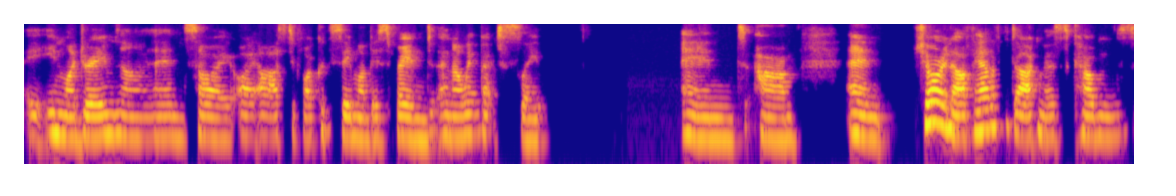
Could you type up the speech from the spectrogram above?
in my dreams? Uh, and so I, I asked if I could see my best friend, and I went back to sleep. And um, and sure enough, out of the darkness comes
